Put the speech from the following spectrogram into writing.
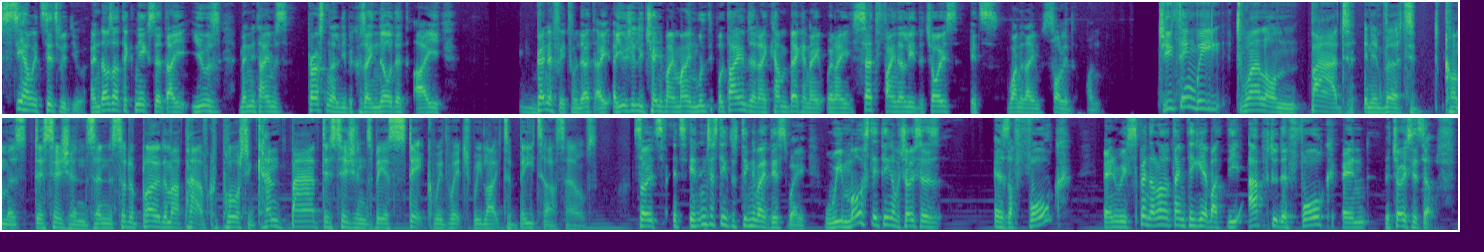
see how it sits with you. And those are techniques that I use many times personally because I know that I benefit from that. I, I usually change my mind multiple times and I come back and I, when I set finally the choice, it's one that I'm solid on. Do you think we dwell on bad, in inverted commas, decisions and sort of blow them up out of proportion? Can bad decisions be a stick with which we like to beat ourselves? So it's it's interesting to think about it this way. We mostly think of choices as a fork, and we spend a lot of time thinking about the up to the fork and the choice itself.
